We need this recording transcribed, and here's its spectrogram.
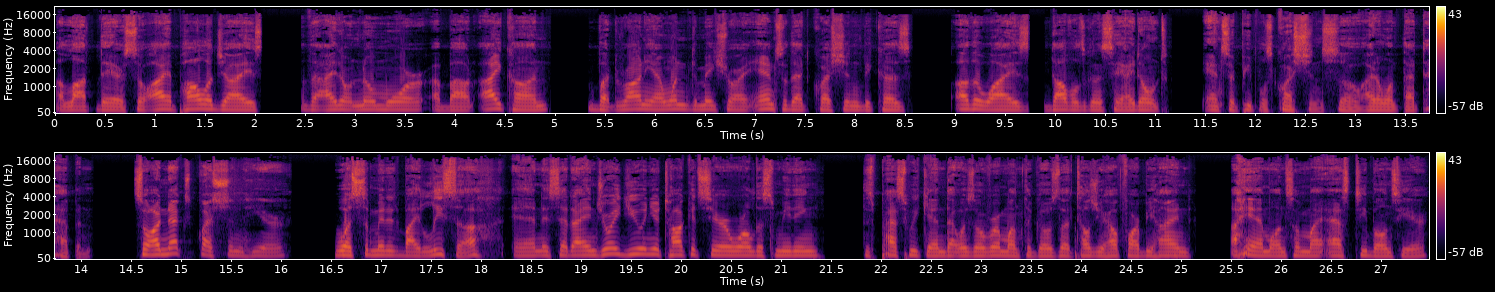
a lot there. So I apologize that I don't know more about Icon, but Ronnie, I wanted to make sure I answer that question because otherwise Dhaval's going to say I don't answer people's questions. So I don't want that to happen. So our next question here was submitted by Lisa, and it said, I enjoyed you and your talk at Sirona World this meeting this past weekend. That was over a month ago, so that tells you how far behind I am on some of my Ask T Bones here.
